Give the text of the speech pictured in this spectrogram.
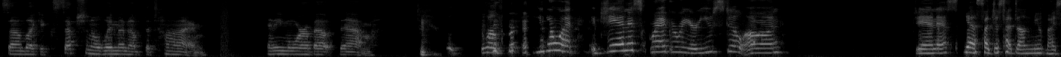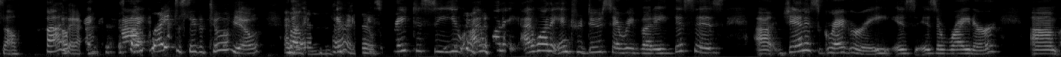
sound like exceptional women of the time. Any more about them? Well, you know what? Janice Gregory, are you still on? Janice? Yes, I just had to unmute myself. Hi Okay. there. It's Hi. so great to see the two of you. And Well, It's, great to see you. I want to I want to introduce everybody. This is uh, Janice Gregory is is a writer um,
